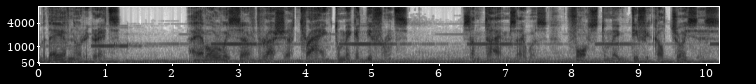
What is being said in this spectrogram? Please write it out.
But I have no regrets. I have always served Russia, trying to make a difference. Sometimes I was forced to make difficult choices.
